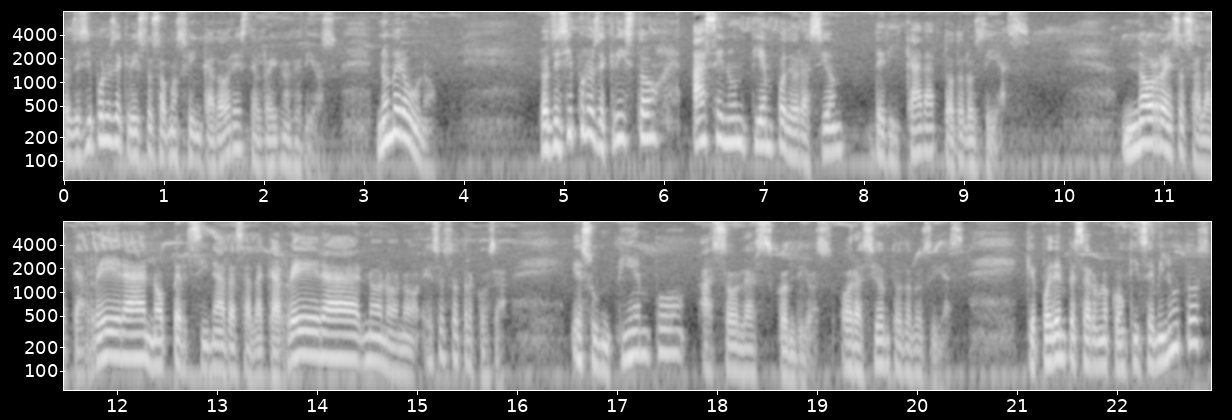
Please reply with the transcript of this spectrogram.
Los discípulos de Cristo somos fincadores del reino de Dios. Número uno, los discípulos de Cristo hacen un tiempo de oración dedicada todos los días. No rezos a la carrera, no persinadas a la carrera, no, no, no, eso es otra cosa. Es un tiempo a solas con Dios, oración todos los días, que puede empezar uno con 15 minutos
